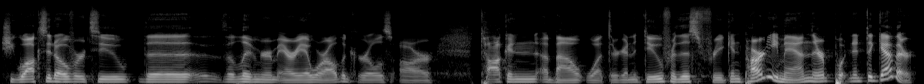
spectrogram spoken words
She walks it over to the the living room area where all the girls are talking about what they're gonna do for this freaking party. Man, they're putting it together.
